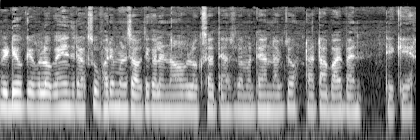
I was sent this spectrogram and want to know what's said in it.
વીડિયો કે બ્લોગ અહીં જ રાખશું. ફરી મળશે આવતીકાલે નવા બ્લોગ સાથે. ત્યાં સુધી તમે ધ્યાન રાખજો. Tata bye bye take care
